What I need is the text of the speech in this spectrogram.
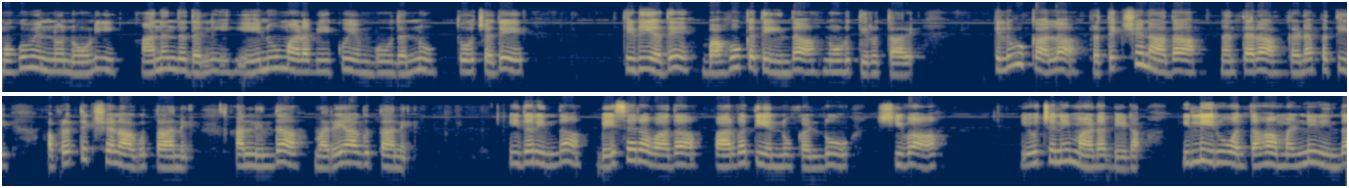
ಮಗುವನ್ನು ನೋಡಿ ಆನಂದದಲ್ಲಿ ಏನು ಮಾಡಬೇಕು ಎಂಬುದನ್ನು ತೋಚದೆ, ತಿಳಿಯದೆ ಭಾವುಕತೆಯಿಂದ ನೋಡುತ್ತಿರುತ್ತಾರೆ. ಕೆಲವು ಕಾಲ ಪ್ರತ್ಯಕ್ಷನಾದ ನಂತರ ಗಣಪತಿ ಅಪ್ರತ್ಯಕ್ಷನಾಗುತ್ತಾನೆ, ಅಲ್ಲಿಂದ ಮರೆಯಾಗುತ್ತಾನೆ. ಇದರಿಂದ ಬೇಸರವಾದ ಪಾರ್ವತಿಯನ್ನು ಕಂಡು ಶಿವ ಯೋಚನೆ ಮಾಡಬೇಡ. ಇಲ್ಲಿ ಇರುವಂತಹ ಮಣ್ಣಿನಿಂದ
